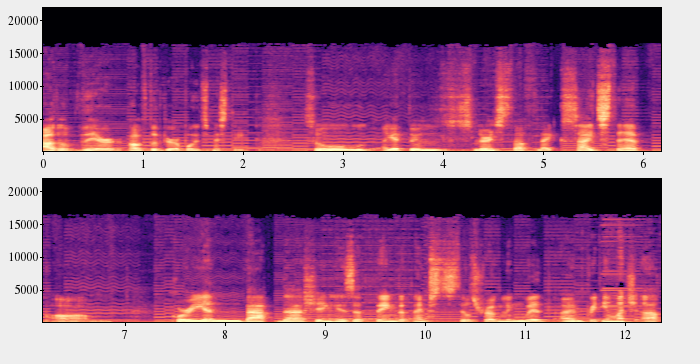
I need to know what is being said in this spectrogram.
out of their out of your opponent's mistake so I get to learn stuff like sidestep. Um, Korean backdashing is a thing that I'm still struggling with. I'm pretty much a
